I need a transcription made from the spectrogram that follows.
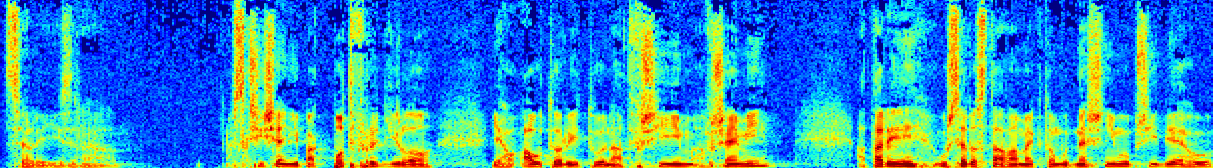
celý Izrael. Vzkříšení pak potvrdilo jeho autoritu nad vším a všemi A tady už se dostáváme k tomu dnešnímu příběhu.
